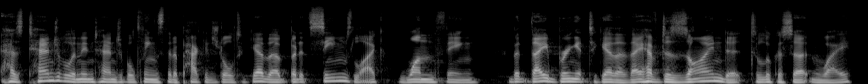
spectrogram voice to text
has tangible and intangible things that are packaged all together, but it seems like one thing but they bring it together. They have designed it to look a certain way.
